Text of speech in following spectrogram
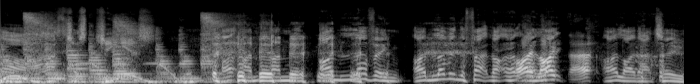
oh, that's just genius. I, am I'm, I'm, I'm loving, I'm loving the fact that I, I, I like, that. I like that too.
